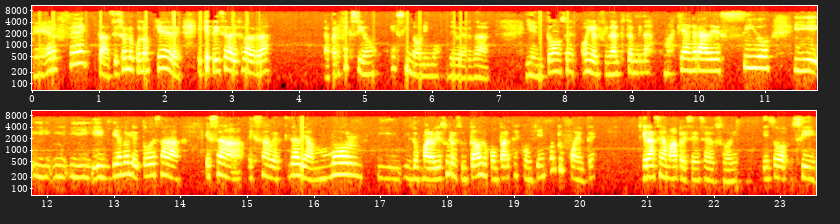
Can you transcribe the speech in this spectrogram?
perfecta, si eso es lo que uno quiere. ¿Y que te dice la diosa la verdad? La perfección es sinónimo de verdad. Y entonces, oye, al final tú terminas más que agradecido y, y, viéndole toda esa, esa, esa vertida de amor y, los maravillosos resultados los compartes con quién, con tu fuente, Gracias, amada presencia de Soy. Eso sí,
